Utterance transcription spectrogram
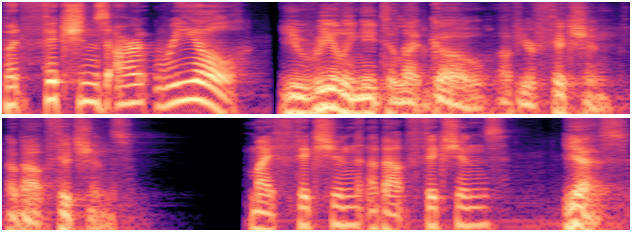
But fictions aren't real. You really need to let go of your fiction about fictions. My fiction about fictions? Yes,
